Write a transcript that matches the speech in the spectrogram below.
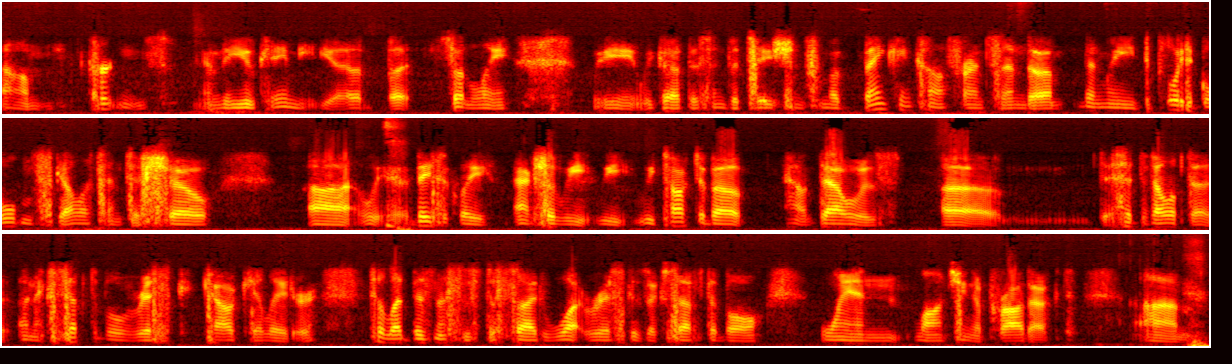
um, curtains in the UK media, but suddenly we we got this invitation from a banking conference, and um, then we deployed a golden skeleton to show. Uh, we, basically, actually, we, we we talked about how Dow was. Uh, had developed a, an acceptable risk calculator to let businesses decide what risk is acceptable when launching a product um,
